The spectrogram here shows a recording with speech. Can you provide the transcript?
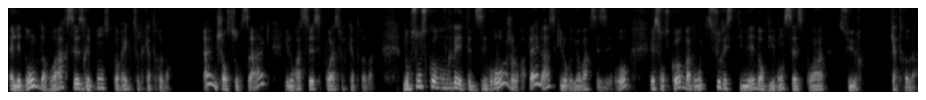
elle est donc d'avoir 16 réponses correctes sur 80 une chance sur 5, il aura 16 points sur 80. Donc son score vrai était de 0, je le rappelle, hein, ce qu'il aurait dû avoir c'est 0, et son score va donc surestimer d'environ 16 points sur 80.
